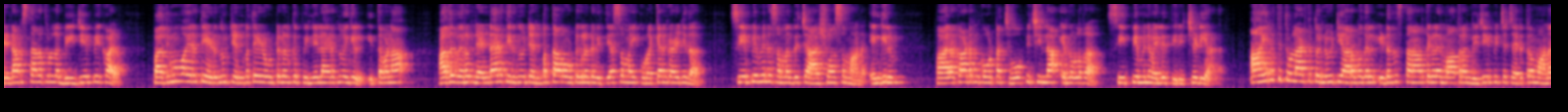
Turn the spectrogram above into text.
രണ്ടാം സ്ഥാനത്തുള്ള ബി ജെ പിക്കാൾ പതിമൂവായിരത്തി എഴുന്നൂറ്റി എൺപത്തി ഏഴ് വോട്ടുകൾക്ക് പിന്നിലായിരുന്നുവെങ്കിൽ ഇത്തവണ അത് വെറും രണ്ടായിരത്തി ഇരുന്നൂറ്റി എൺപത്തി ആറ് വോട്ടുകളുടെ വ്യത്യാസമായി കുറയ്ക്കാൻ കഴിഞ്ഞത് സി പി എമ്മിനെ സംബന്ധിച്ച ആശ്വാസമാണ്. എങ്കിലും പാലക്കാടൻ കോട്ട ചോപ്പിച്ചില്ല എന്നുള്ളത് സി പി എമ്മിന് വലിയ തിരിച്ചടിയാണ്. ആയിരത്തി തൊള്ളായിരത്തി തൊണ്ണൂറ്റി ആറ് മുതൽ ഇടത് സ്ഥാനാർത്ഥികളെ മാത്രം വിജയിപ്പിച്ച ചരിത്രമാണ്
